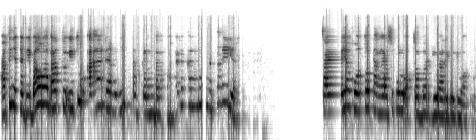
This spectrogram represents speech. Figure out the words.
Artinya di bawah batu itu ada menyimpan kelembapan, ada kandungan air. Saya foto tanggal 10 Oktober 2020.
